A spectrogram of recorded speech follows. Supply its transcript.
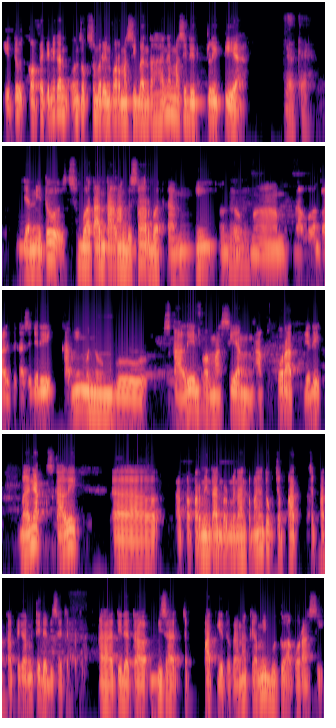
itu COVID ini kan untuk sumber informasi bantahannya masih diteliti ya. Ya, Oke. Okay dan itu sebuah tantangan besar buat kami untuk hmm. melakukan klarifikasi. Jadi kami menunggu sekali informasi yang akurat. Jadi banyak sekali uh, apa permintaan-permintaan kemarin untuk cepat-cepat, tapi kami tidak bisa cepat, uh, tidak terlalu, bisa cepat gitu karena kami butuh akurasi.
